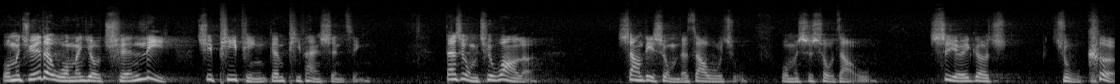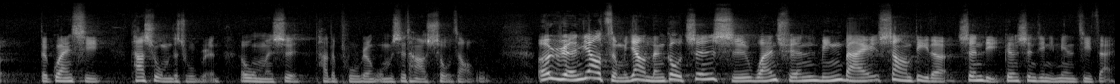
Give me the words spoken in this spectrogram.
我们觉得我们有权利去批评跟批判圣经，但是我们却忘了，上帝是我们的造物主，我们是受造物，是有一个主客的关系，他是我们的主人，而我们是他的仆人，我们是他的受造物。而人要怎么样能够真实、完全明白上帝的真理跟圣经里面的记载，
